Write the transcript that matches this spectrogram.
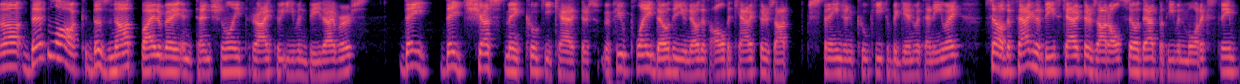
Uh, Deadlock does not, by the way, intentionally try to even be diverse. They they just make kooky characters. If you play Dota, you know that all the characters are strange and kooky to begin with anyway. So the fact that these characters are also that, but even more extreme,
